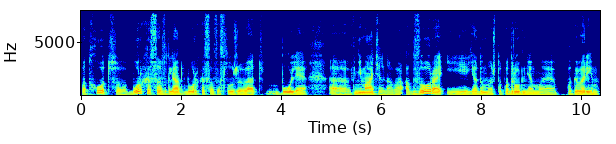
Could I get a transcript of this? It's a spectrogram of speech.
подход Борхеса, взгляд Борхеса заслуживает более э, внимательного обзора, и я думаю, что подробнее мы поговорим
